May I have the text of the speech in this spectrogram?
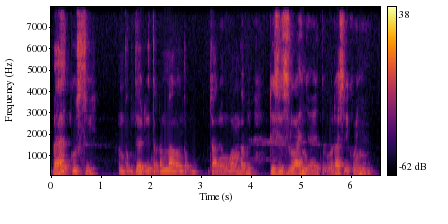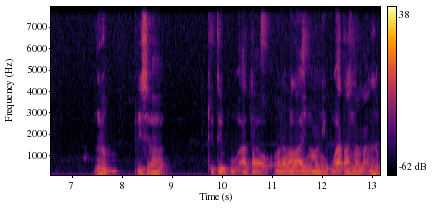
bagus sih untuk jadi terkenal untuk cari uang. Tapi di sisi lain ya itu resikonya lo bisa ditipu atau orang lain menipu atas nama lo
